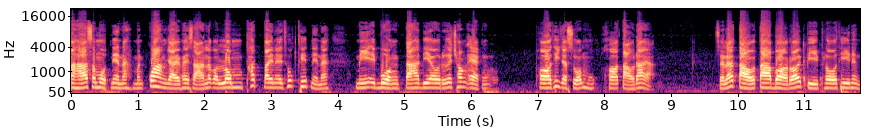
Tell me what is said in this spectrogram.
มหาสมุทรเนี่ยนะมันกว้างใหญ่ไพศาลแล้วก็ลมพัดไปในทุกทิศเนี่ยนะมีไอ้บ่วงตาเดียวหรือช่องแอกพอที่จะสวมคอเต่าได้อะเสร็จแล้วเต่าตาบอดร้อยปีโผล่ทีหนึ่ง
